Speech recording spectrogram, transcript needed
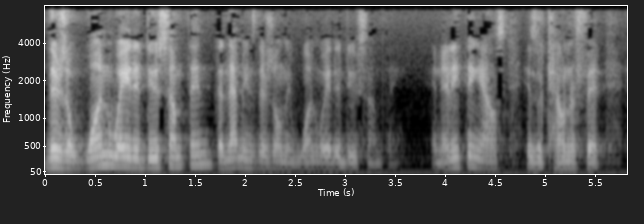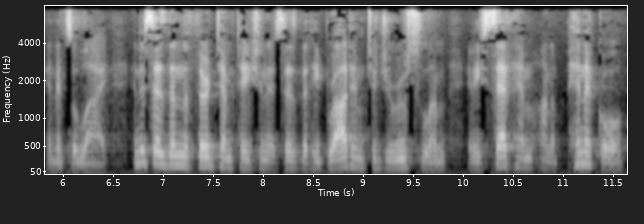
there's a one way to do something, then that means there's only one way to do something. And anything else is a counterfeit and it's a lie. And it says then the third temptation, it says that he brought him to Jerusalem and he set him on a pinnacle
